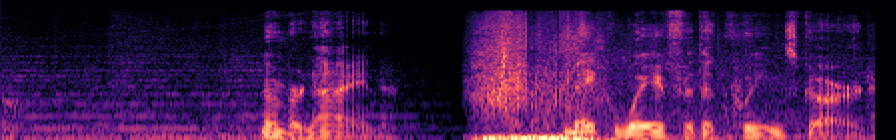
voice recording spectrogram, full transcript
Number 9. Make way for the Queen's Guard.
